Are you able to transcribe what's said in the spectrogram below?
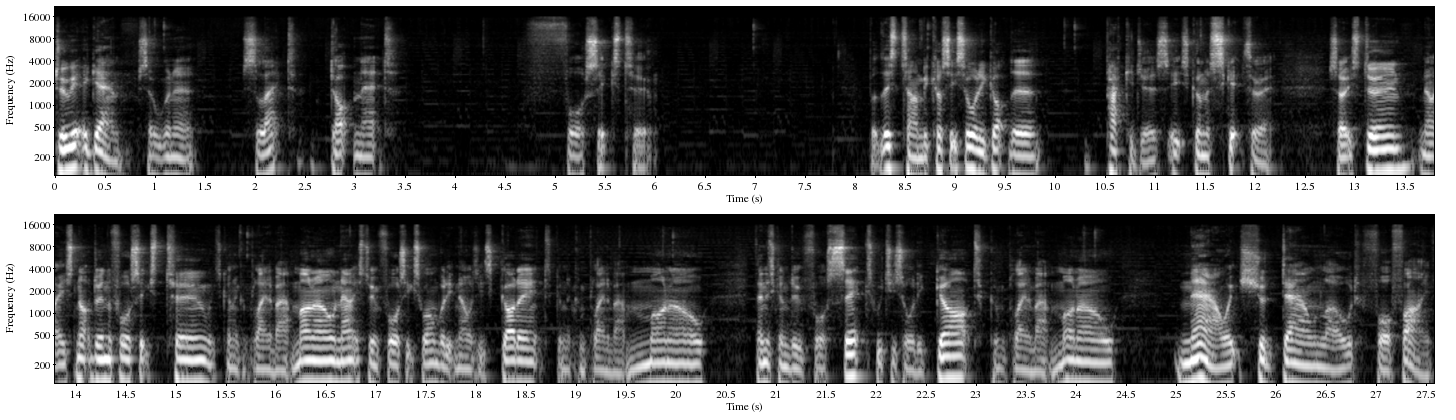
do it again. So we're going to select .NET 462 but this time because it's already got the packages it's going to skip through it. So it's doing no it's not doing the 462 it's going to complain about mono. Now it's doing 461 but it knows it's got it it's going to complain about mono. Then it's going to do 46 which it's already got complain about mono. Now it should download 45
